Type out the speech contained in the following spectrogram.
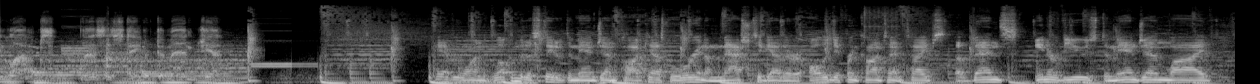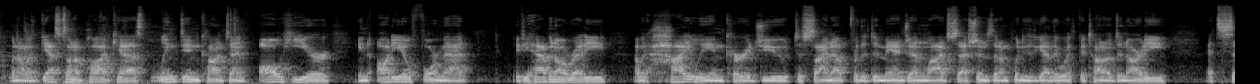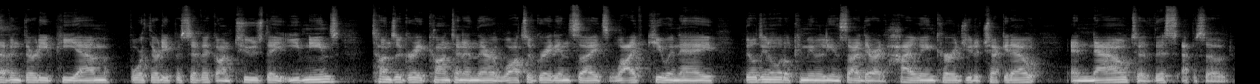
lapse. This is State of Demand Gen. Hey everyone, welcome to the State of Demand Gen podcast where we're going to mash together all the different content types, events, interviews, Demand Gen Live, when I'm a guest on a podcast, LinkedIn content, all here in audio format. If you haven't already, I would highly encourage you to sign up for the Demand Gen Live sessions that I'm putting together with Gaetano DiNardi at 7:30 p.m., 4:30 Pacific on Tuesday evenings. Tons of great content in there, lots of great insights, live Q&A, building a little community inside there. I'd highly encourage you to check it out. And now to this episode.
